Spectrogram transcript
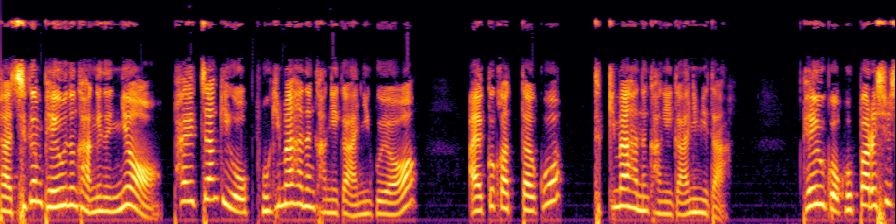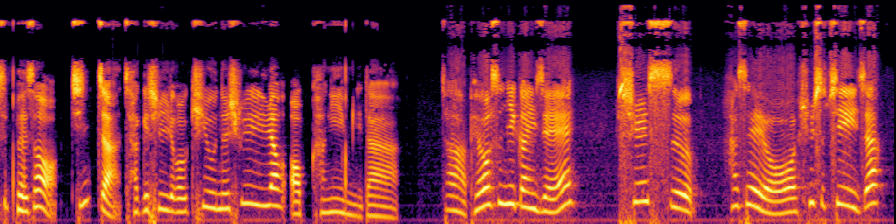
자, 지금 배우는 강의는요, 팔짱 끼고 보기만 하는 강의가 아니고요. 알 것 같다고 듣기만 하는 강의가 아닙니다. 배우고 곧바로 실습해서 진짜 자기 실력을 키우는 실력업 강의입니다. 자, 배웠으니까 이제 실습 하세요. 실습 시작!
